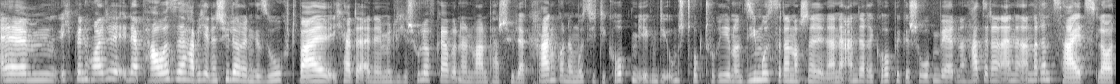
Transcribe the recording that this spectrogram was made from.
ähm, ich bin heute in der Pause, habe ich eine Schülerin gesucht, weil ich hatte eine mündliche Schulaufgabe und dann waren ein paar Schüler krank und dann musste ich die Gruppen irgendwie umstrukturieren und sie musste dann noch schnell in eine andere Gruppe geschoben werden und hatte dann einen anderen Zeitslot.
